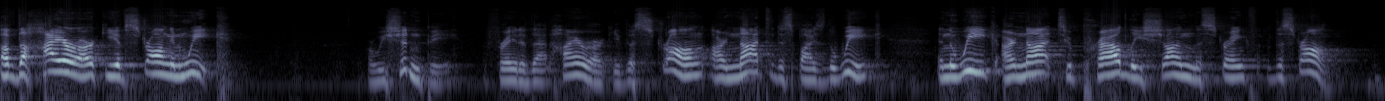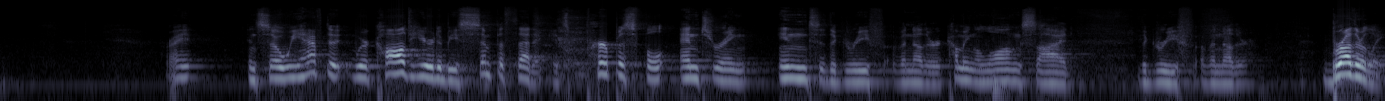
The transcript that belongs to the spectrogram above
of the hierarchy of strong and weak. Or we shouldn't be afraid of that hierarchy. The strong are not to despise the weak, and the weak are not to proudly shun the strength of the strong. Right? And so we have to, we're called here to be sympathetic. It's purposeful entering into the grief of another, coming alongside the grief of another. Brotherly.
